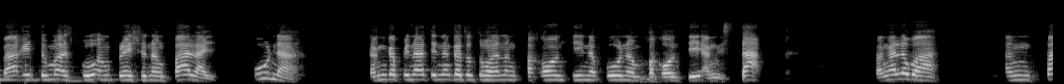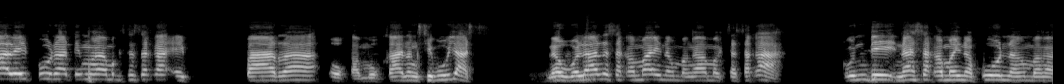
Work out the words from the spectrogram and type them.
Bakit tumaas po ang presyo ng palay? Una, tanggapin natin ng katotohanan ng pakonti na po ng pakonti ang stock. Pangalawa, ang palay po nating mga magsasaka ay para o kamukha ng sibuyas na wala na sa kamay ng mga magsasaka kundi nasa kamay na po ng mga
